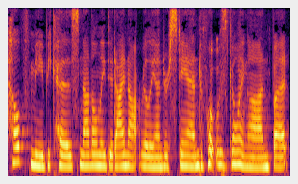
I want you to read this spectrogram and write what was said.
help me because not only did I not really understand what was going on, but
